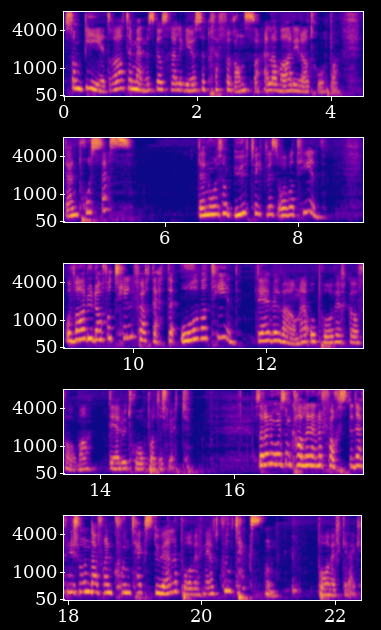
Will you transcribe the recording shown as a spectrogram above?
som bidrar til menneskers religiøse preferanser, eller hva de da tror på. Det er en prosess. Det er noe som utvikles over tid. Og hva du da får tilført dette over tid, det vil være med å påvirke og forme det du tror på til slutt. Så det er noen som kaller denne første definisjonen for en kontekstuell påvirkning. At konteksten påvirker deg.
